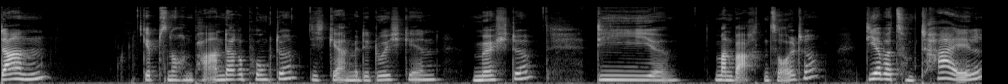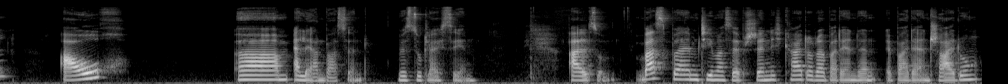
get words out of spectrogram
dann gibt es noch ein paar andere Punkte, die ich gerne mit dir durchgehen möchte, die man beachten sollte, die aber zum Teil auch ähm, erlernbar sind. Wirst du gleich sehen. Also, was beim Thema Selbstständigkeit oder bei der, bei der Entscheidung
